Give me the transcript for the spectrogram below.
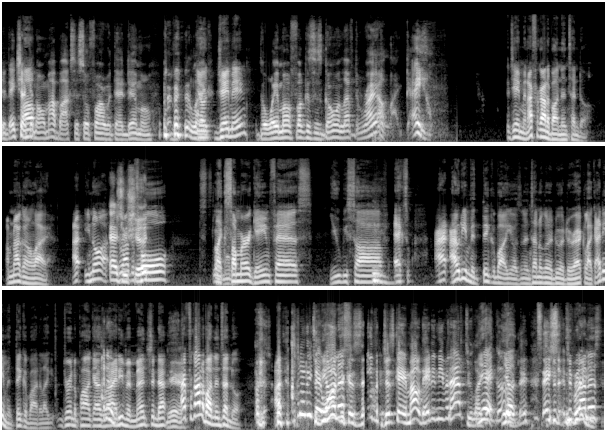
Yeah, they checking um, all my boxes so far with that demo. like yo, Jamie, the way motherfuckers is going left and right, I'm like, damn. Jamin, I forgot about Nintendo. I'm not gonna lie. I, you know, as you should. Whole, like mm-hmm. summer game fest, Ubisoft. X. I, I would even think about yo, is Nintendo gonna do a direct? Like I didn't even think about it. Like during the podcast, I didn't, I didn't even mention that. Yeah. I forgot about Nintendo. I, to be honest, because Zelda just came out, they didn't even have to. Like, yeah, good. Yo, they, they to, to be honest,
